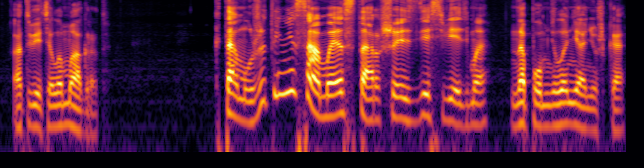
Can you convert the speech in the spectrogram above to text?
— ответила Магрот. «К тому же ты не самая старшая здесь ведьма», — напомнила нянюшка.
